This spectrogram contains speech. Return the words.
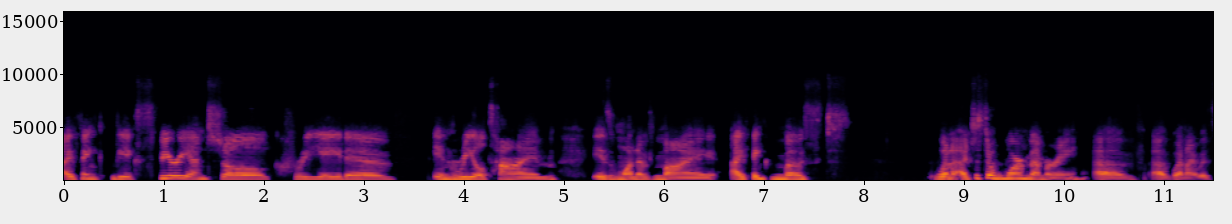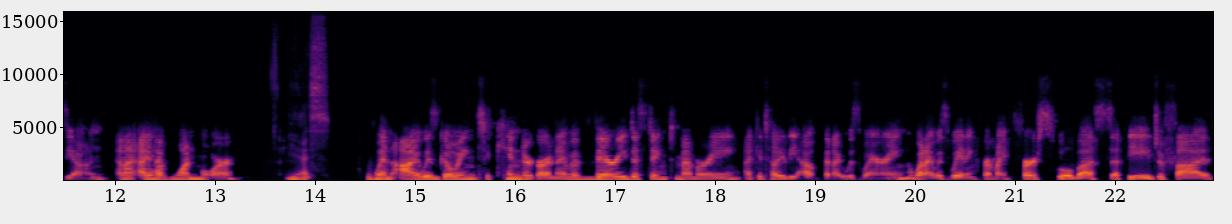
I think, the experiential, creative, in real time is one of my, I think, most when uh, just a warm memory of of when I was young. And I, I have one more. Yes when I was going to kindergarten, I have a very distinct memory. I could tell you the outfit I was wearing when I was waiting for my first school bus at the age of five.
